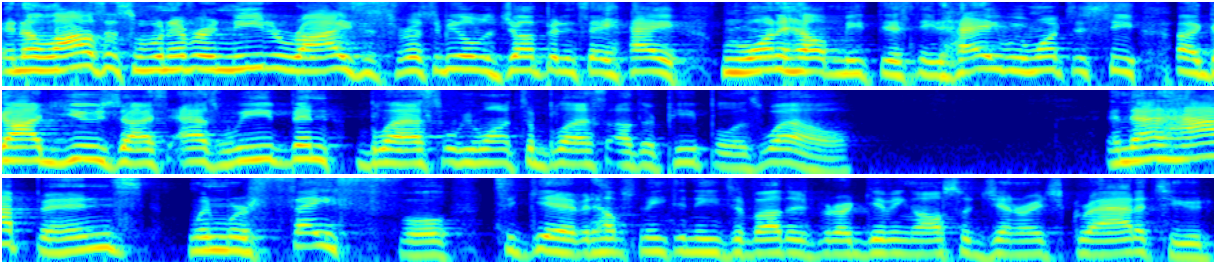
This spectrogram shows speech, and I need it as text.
and allows us whenever a need arises for us to be able to jump in and say hey we want to help meet this need. Hey we want to see uh, god use us as we've been blessed we want to bless other people as well. And that happens when we're faithful to give. It helps meet the needs of others but our giving also generates gratitude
